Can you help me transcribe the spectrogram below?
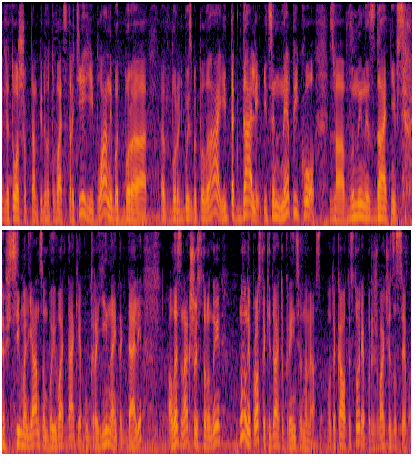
для того, щоб там підготувати стратегії, плани бо- бора- з БПЛА і так далі. І це не прикол. Вони не здатні всім альянсом воювати так, як Україна і так далі. Але з іншої сторони, ну вони просто кидають українців на м'ясо. Отака от історія, переживаючи за себе.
